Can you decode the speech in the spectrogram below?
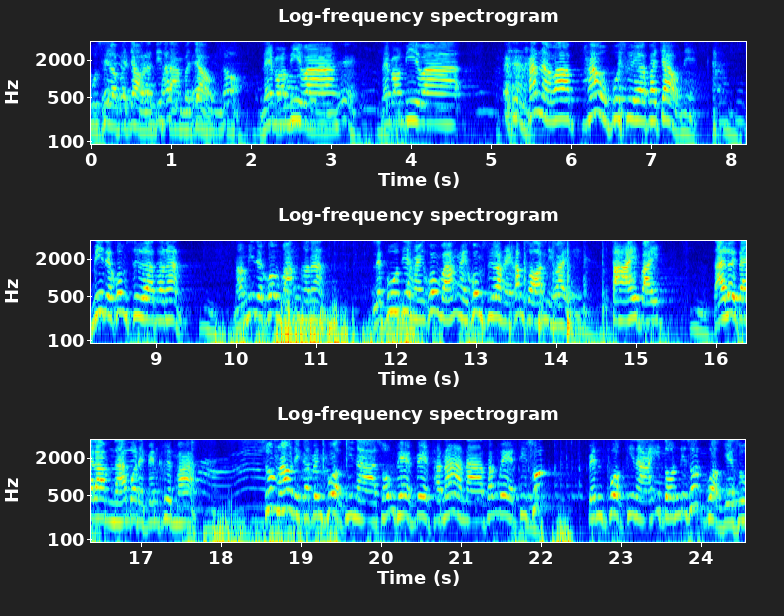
ผู้เชื่อพระเจ้าและติดตามพระเจ้า ในพระคัมภีร์ว่า ในพระคัมภีร์ว่าคันน่ะว่าเฮาผู้เชื่อพระเจ้านี่มีแต่ความเชื่อเท่านั้นนะมีแต่ความหวังเท่านั้น และผู้ที่ให้ความหวังให้ความเชื่อให้คำสอนนี่ไว้นี่ตายไป ตายเลยตายลำนะบ่ได้เป็นขึ้นมาซุ่มเฮานี่ก็เป็นพวกที่นาสมเพศเวทนานาสังเวชที่สุด เป็นพวกที่นาอีตนที่สุดพวกเยซู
